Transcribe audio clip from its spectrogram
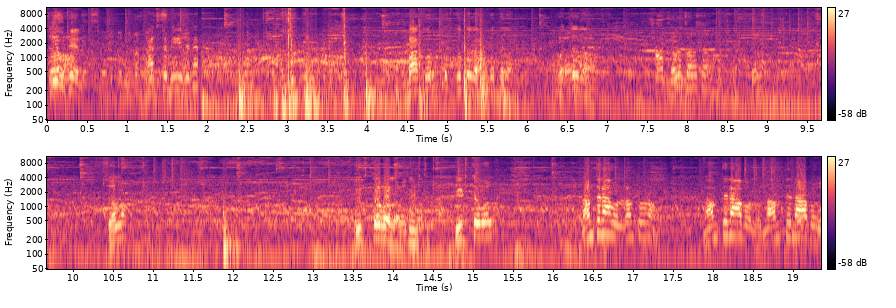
কি উঠে এলো? বা করতে দাও করতে দাও করতে দাও। চলো চলো চলো। চলো। পিটতে বলো বলো। নামতে না বলো নামতে না বলো। নামতে না বলো নামতে না বলো।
